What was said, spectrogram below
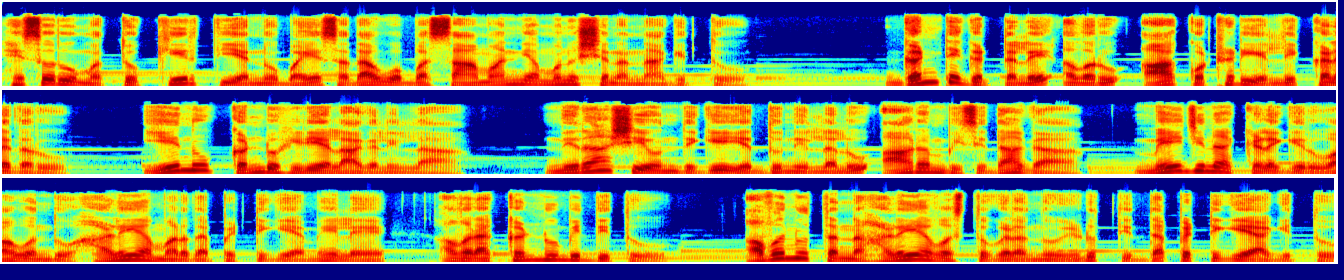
ಹೆಸರು ಮತ್ತು ಕೀರ್ತಿಯನ್ನು ಬಯಸದ ಒಬ್ಬ ಸಾಮಾನ್ಯ ಮನುಷ್ಯನನ್ನಾಗಿತ್ತು. ಗಂಟೆಗಟ್ಟಲೆ ಅವರು ಆ ಕೊಠಡಿಯಲ್ಲಿ ಕಳೆದರು. ಏನೂ ಕಂಡುಹಿಡಿಯಲಾಗಲಿಲ್ಲ. ನಿರಾಶೆಯೊಂದಿಗೆ ಎದ್ದು ನಿಲ್ಲಲು ಆರಂಭಿಸಿದಾಗ ಮೇಜಿನ ಕೆಳಗಿರುವ ಒಂದು ಹಳೆಯ ಮರದ ಪೆಟ್ಟಿಗೆಯ ಮೇಲೆ ಅವರ ಕಣ್ಣು ಬಿದ್ದಿತು. ಅವನು ತನ್ನ ಹಳೆಯ ವಸ್ತುಗಳನ್ನು ಇಡುತ್ತಿದ್ದ ಪೆಟ್ಟಿಗೆಯಾಗಿತ್ತು.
